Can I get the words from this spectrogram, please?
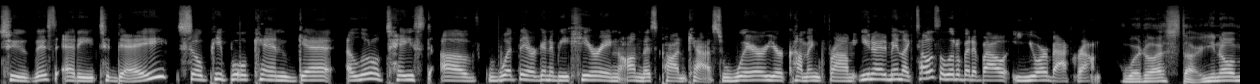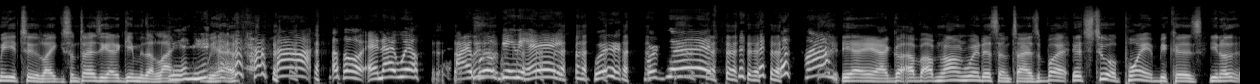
to this Eddie today so people can get a little taste of what they are going to be hearing on this podcast, where you're coming from. You know what I mean? Like, tell us a little bit about your background. Where do I start? You know me too. Like sometimes you got to give me the light. We have. oh, and I will. I will give you. Hey, we're we're good. yeah, yeah. I go, I'm, I'm long-winded sometimes, but it's to a point because you know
